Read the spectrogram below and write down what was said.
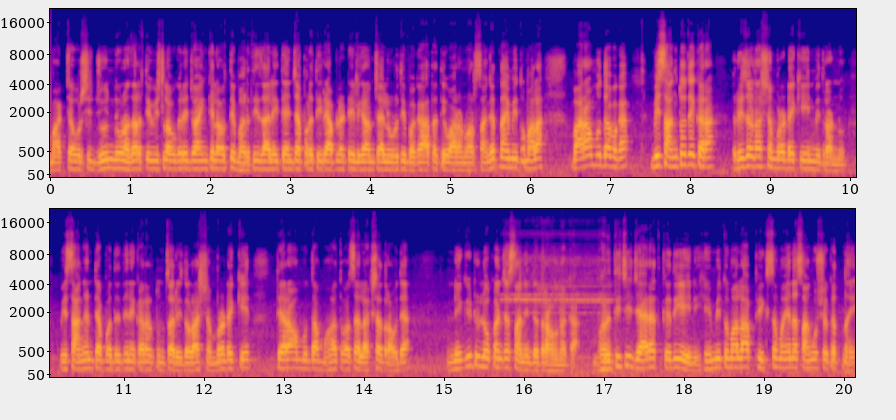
मागच्या वर्षी जून दोन हजार तेवीसला वगैरे जॉईन केला होते भरती झाली. त्यांच्या प्रतिक्रिया आपल्या टेलिग्राम चॅनलवरती बघा. आता ते वारंवार सांगत नाही मी तुम्हाला. बारावा मुद्दा बघा. मी सांगतो ते करा. रिझल्ट हा शंभर टक्के येईन मित्रांनो. मी सांगेन त्या पद्धतीने करा. तुमचा रिझल्ट हा शंभर टक्के येईन. तेरावा मुद्दा महत्त्वाचा आहे, लक्षात राहू द्या. निगेटिव्ह लोकांच्या सानिध्यात राहू नका. भरतीची जाहिरात कधी येईल हे मी तुम्हाला फिक्स महिना सांगू शकत नाही.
